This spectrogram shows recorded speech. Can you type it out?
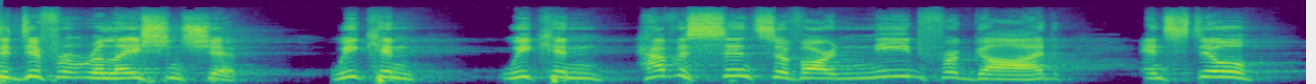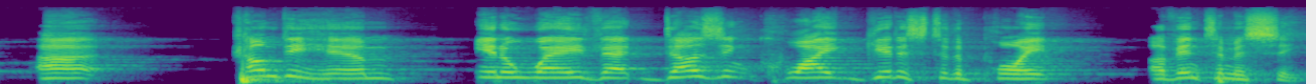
a different relationship. We can, we can have a sense of our need for God and still uh, come to Him in a way that doesn't quite get us to the point of intimacy.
